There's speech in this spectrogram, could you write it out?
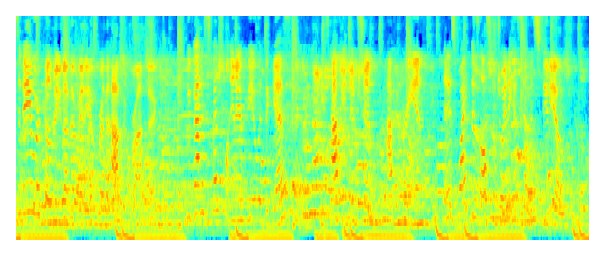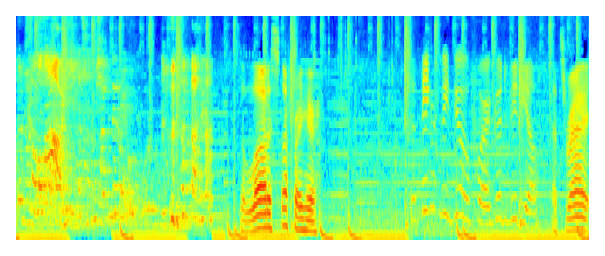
Today we're filming another video for the Halfie Project. We've got a special interview with the guest. He's half Egyptian, half Korean, and his wife is also joining us in the studio. Come along. There's a lot of stuff right here. the things we do for a good video. That's right.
